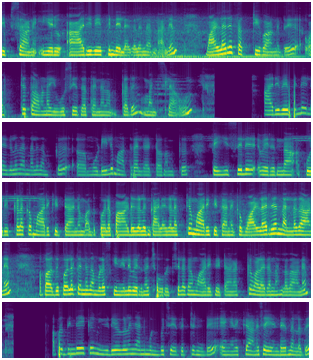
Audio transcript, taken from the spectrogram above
ടിപ്സാണ് ഈ ഒരു ആര്യവേപ്പിന്റെ ഇലകൾ എന്ന് പറഞ്ഞാൽ വളരെ എഫക്റ്റീവാണിത് ഒറ്റ തവണ യൂസ് ചെയ്താൽ തന്നെ നമുക്കത് മനസ്സിലാവും. ആര്യവേപ്പിന്റെ ഇലകൾ എന്ന് പറഞ്ഞാൽ നമുക്ക് മുടിയിൽ മാത്രമല്ല കേട്ടോ നമുക്ക് ഫേസിൽ വരുന്ന കുരുക്കളൊക്കെ മാറി കിട്ടാനും അതുപോലെ പാടുകളും കലകളൊക്കെ മാറി കിട്ടാനൊക്കെ വളരെ നല്ലതാണ്. അപ്പോൾ അതുപോലെ തന്നെ നമ്മുടെ സ്കിന്നിൽ വരുന്ന ചൊറിച്ചിലൊക്കെ മാറി കിട്ടാനൊക്കെ വളരെ നല്ലതാണ്. അപ്പോൾ ഇതിന്റെയൊക്കെ വീഡിയോകൾ ഞാൻ മുൻപ് ചെയ്തിട്ടുണ്ട് എങ്ങനെയൊക്കെയാണ് ചെയ്യേണ്ടതെന്നുള്ളത്.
